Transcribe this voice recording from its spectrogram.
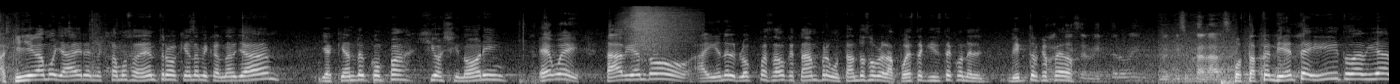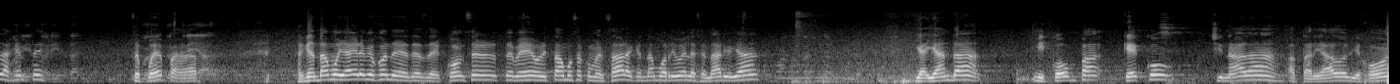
Aquí llegamos ya, Iren. Estamos adentro. Aquí anda mi canal ya. Y aquí anda el compa Hyoshinori. Eh, güey, estaba viendo ahí en el blog pasado que estaban preguntando sobre la apuesta que hiciste con el Víctor, ¿qué pedo? El Víctor, güey, no quiso jalarse. Pues está pendiente ahí todavía la gente. Se puede pagar. Aquí andamos ya, viejo, desde Concert TV. Ahorita vamos a comenzar. Aquí andamos arriba del escenario ya. Y ahí anda mi compa Keko, Chinada, atareado el viejón.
